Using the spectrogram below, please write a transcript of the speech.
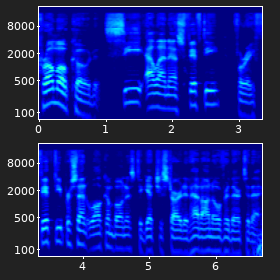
promo code CLNS50 for a 50% welcome bonus to get you started. Head on over there today.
